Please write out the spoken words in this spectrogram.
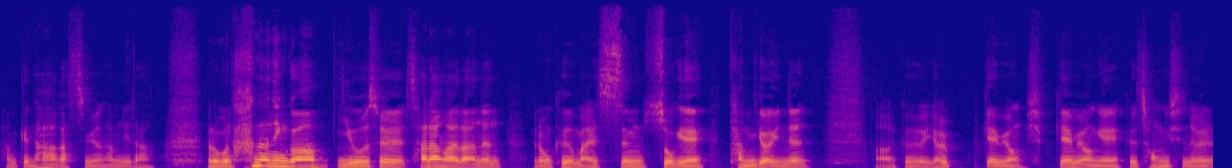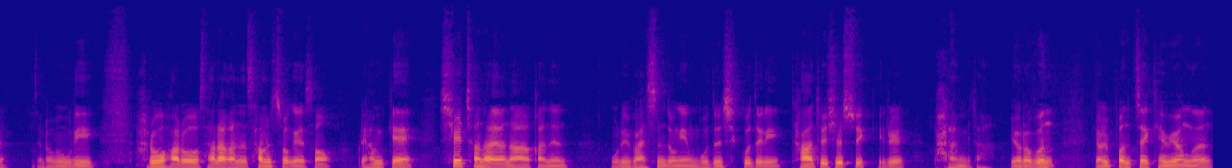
함께 나아갔으면 합니다. 여러분, 하나님과 이웃을 사랑하라는 여러분 그 말씀 속에 담겨 있는 아, 그 10계명, 10계명의 그 정신을 여러분 우리 하루하루 살아가는 삶 속에서 우리 함께 실천하여 나아가는 우리 말씀 동행 모든 식구들이 다 되실 수 있기를 바랍니다. 여러분, 열 번째 계명은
